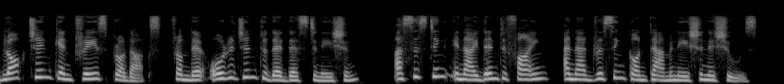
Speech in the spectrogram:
blockchain can trace products from their origin to their destination, assisting in identifying and addressing contamination issues.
